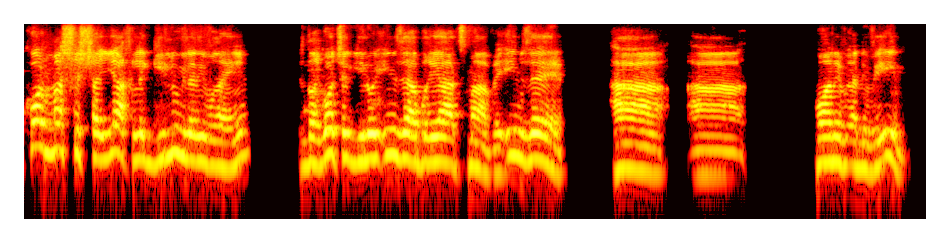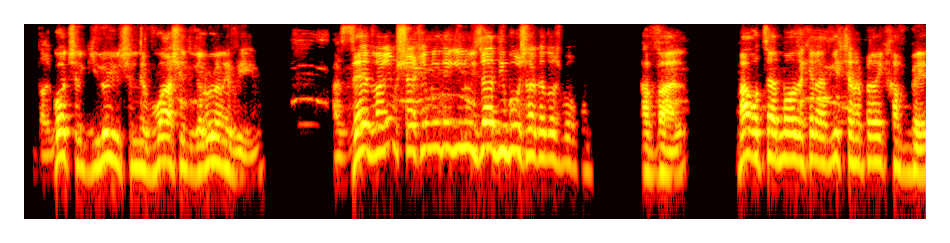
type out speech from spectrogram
כל מה ששייך לגילוי לנבראים, יש דרגות של גילוי, אם זה הבריאה עצמה, ואם זה, ה, ה, כמו הנביאים, דרגות של גילוי של נבואה שהתגלו לנביאים, אז זה דברים ששייכים לידי גילוי, זה הדיבור של הקדוש ברוך הוא. אבל, מה רוצה אדמו"ר הזקן להדגיש כאן בפרק כ"ב?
